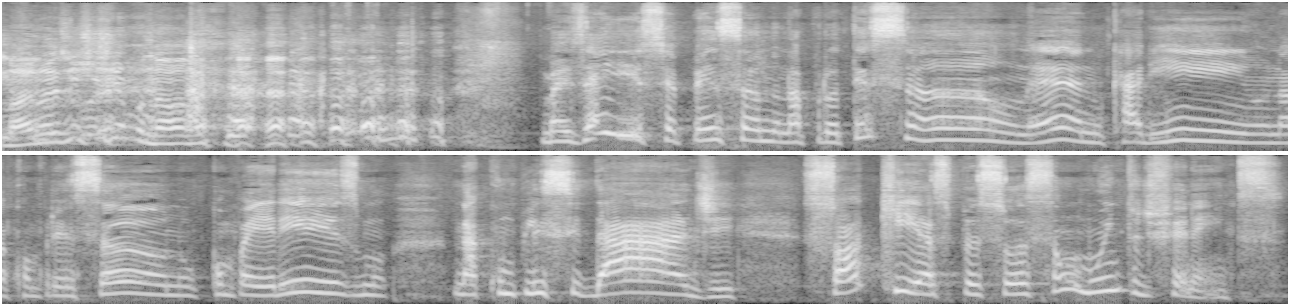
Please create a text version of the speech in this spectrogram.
Nós não existimos, não, né? Mas é isso, é pensando na proteção, né? no carinho, na compreensão, no companheirismo, na cumplicidade. Só que as pessoas são muito diferentes.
